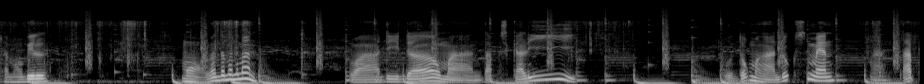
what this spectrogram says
ada mobil molon teman-teman. Wadidaw mantap sekali. Untuk mengaduk semen. Mantap.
